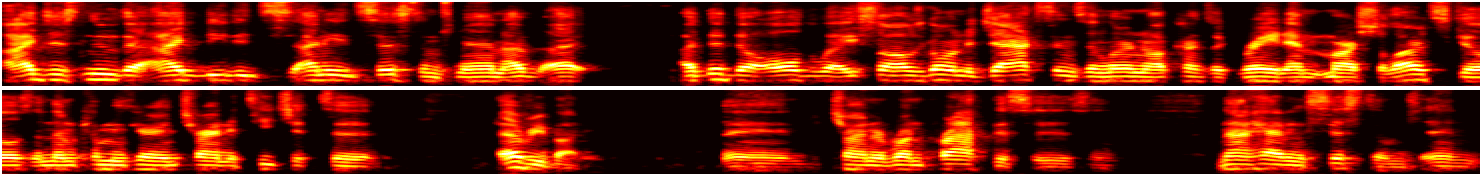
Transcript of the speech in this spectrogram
I just knew that I needed I needed systems, man. I, I I did the old way, so I was going to Jackson's and learning all kinds of great martial arts skills, and then coming here and trying to teach it to everybody and trying to run practices and not having systems. And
